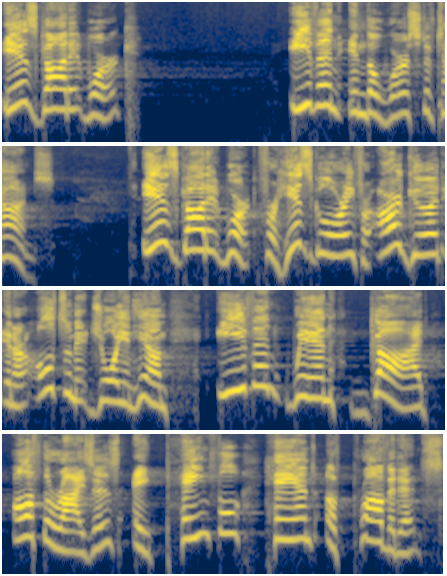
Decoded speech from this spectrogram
Is God at work even in the worst of times? Is God at work for His glory, for our good, and our ultimate joy in Him, even when God authorizes a painful hand of providence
